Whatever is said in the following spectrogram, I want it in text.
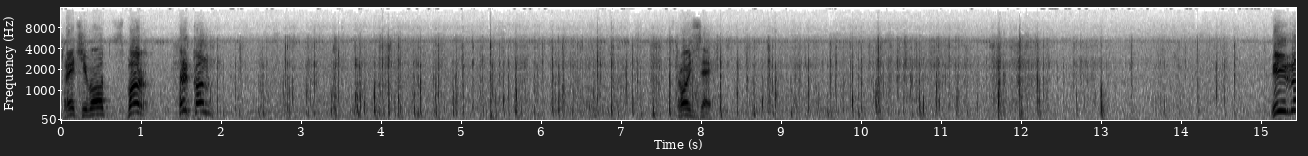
Treći vod, zbor, trkom! Stroj se. Mirno!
